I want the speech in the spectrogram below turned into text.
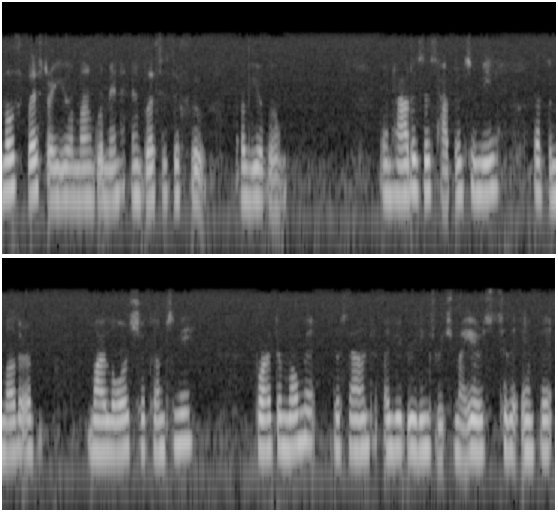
Most blessed are you among women, and blessed is the fruit of your womb. And how does this happen to me, that the mother of my Lord should come to me? For at the moment the sound of your greetings reached my ears, to the infant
